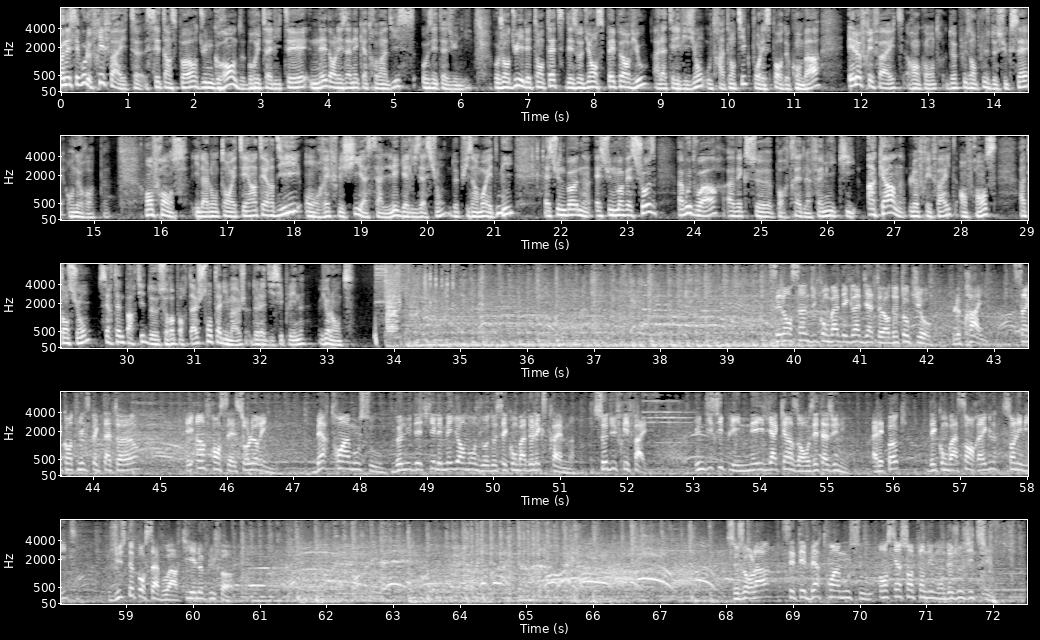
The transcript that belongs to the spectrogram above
Connaissez-vous le free fight? C'est un sport d'une grande brutalité né dans les années 90 aux États-Unis. Aujourd'hui, il est en tête des audiences pay-per-view à la télévision outre-Atlantique pour les sports de combat et le free fight rencontre de plus en plus de succès en Europe. En France, il a longtemps été interdit. On réfléchit à sa légalisation depuis un mois et demi. Est-ce une bonne, est-ce une mauvaise chose? À vous de voir avec ce portrait de la famille qui incarne le free fight en France. Attention, certaines parties de ce reportage sont à l'image de la discipline violente. C'est l'enceinte du combat des gladiateurs de Tokyo, le Pride. 50 000 spectateurs et un Français sur le ring. Bertrand Amoussou, venu défier les meilleurs mondiaux de ces combats de l'extrême, ceux du free fight. Une discipline née il y a 15 ans aux États-Unis. À l'époque, des combats sans règles, sans limites, juste pour savoir qui est le plus fort. Ce jour-là, c'était Bertrand Amoussou, ancien champion du monde de Jiu-Jitsu.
